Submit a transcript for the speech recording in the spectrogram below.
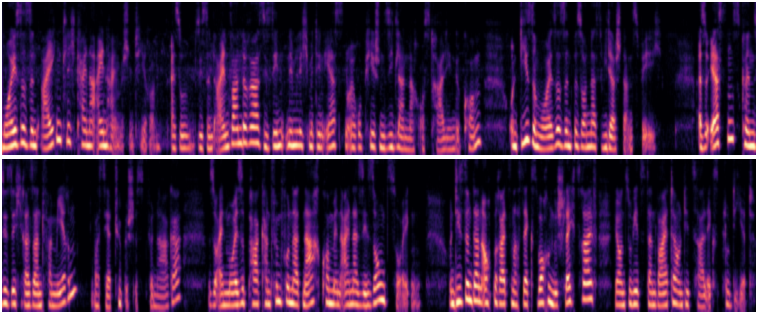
Mäuse sind eigentlich keine einheimischen Tiere. Also sie sind Einwanderer, sie sind nämlich mit den ersten europäischen Siedlern nach Australien gekommen und diese Mäuse sind besonders widerstandsfähig. Also erstens können sie sich rasant vermehren, was ja typisch ist für Nager. Also ein Mäusepaar kann 500 Nachkommen in einer Saison zeugen. Und die sind dann auch bereits nach sechs Wochen geschlechtsreif. Ja, und so geht's dann weiter und die Zahl explodiert.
